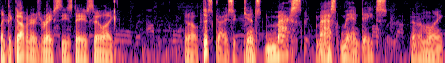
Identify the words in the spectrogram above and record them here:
like the governor's race these days, they're like, you know, this guy's against mask mask mandates, and I'm like,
